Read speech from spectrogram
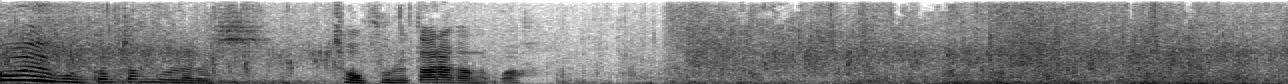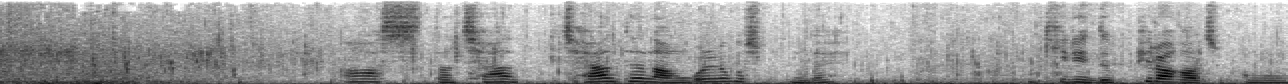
어이구, 깜짝 놀래라, 씨. 저 불을 따라가는 거야. 아, 씨, 나 쟤한, 쟤한테는 안 걸리고 싶은데. 길이 늪이라 가지고.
